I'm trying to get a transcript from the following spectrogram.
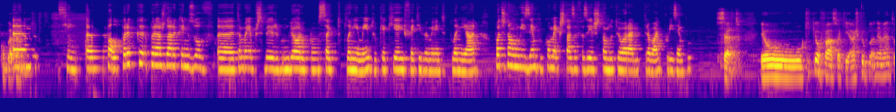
Completamente. Um, sim, uh, Paulo, para, que, para ajudar a quem nos ouve uh, também a perceber melhor o conceito de planeamento, o que é que é efetivamente planear, podes dar um exemplo como é que estás a fazer a gestão do teu horário de trabalho, por exemplo? Certo. Eu, o que, que eu faço aqui? Acho que o planeamento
